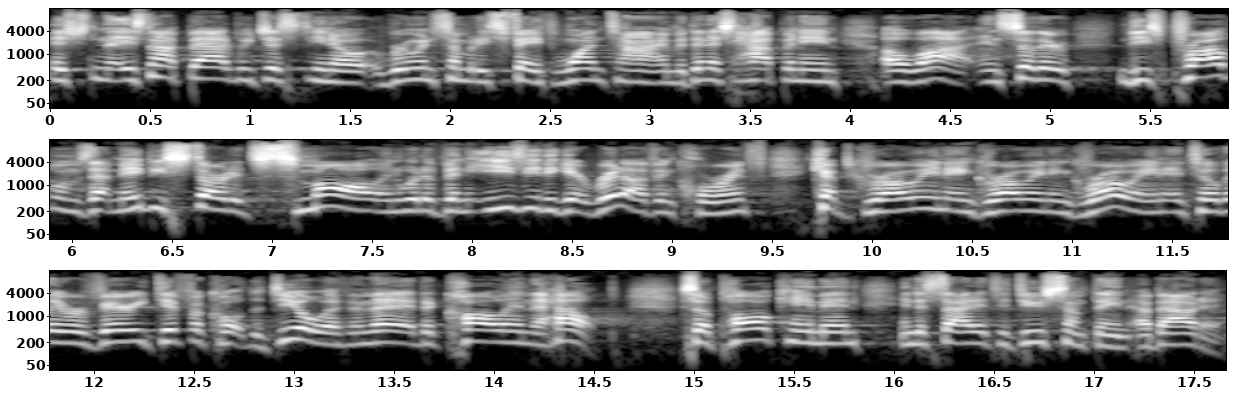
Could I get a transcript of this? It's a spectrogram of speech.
it's, it's not bad. We just, you know, ruined somebody's faith one one time, but then it's happening a lot. And so there these problems that maybe started small and would have been easy to get rid of in Corinth kept growing and growing and growing until they were very difficult to deal with, and they had to call in the help. So Paul came in and decided to do something about it.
